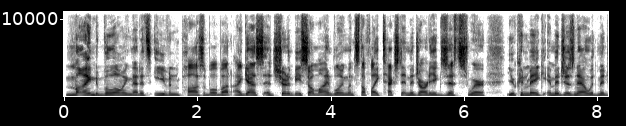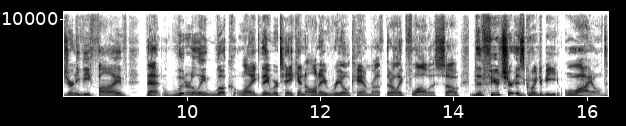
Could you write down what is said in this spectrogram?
Mind blowing that it's even possible, but I guess it shouldn't be so mind blowing when stuff like text to image already exists, where you can make images now with Midjourney V5 that literally look like they were taken on a real camera. They're like flawless. So the future is going to be wild.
